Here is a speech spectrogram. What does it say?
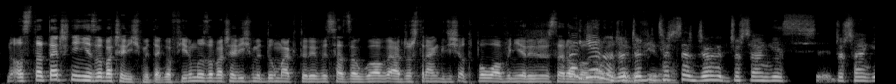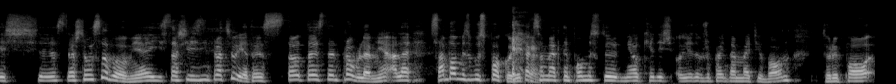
No ostatecznie nie zobaczyliśmy tego filmu, zobaczyliśmy Duma, który wysadzał głowę, a Josh Trank gdzieś od połowy nie reżyserował Tak, nie no, Jo- Jo-. Josh, Josh, Trank jest, Josh Trank jest straszną osobą, nie? I strasznie z nim pracuje, to jest, to, to jest ten problem, nie? Ale sam pomysł był spoko, nie? Tak samo jak ten pomysł, który miał kiedyś, o ile dobrze pamiętam, Matthew Vaughn, który po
